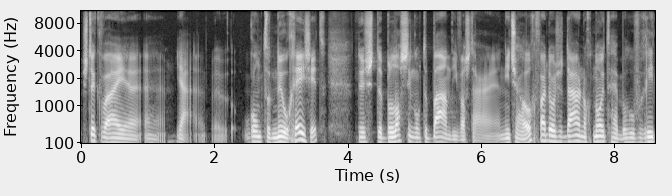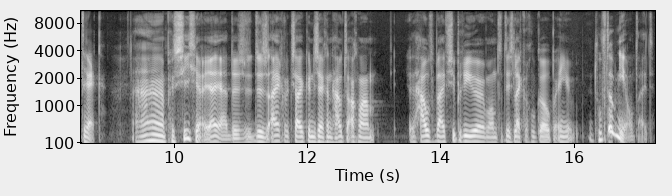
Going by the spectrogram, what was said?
stuk waar je ja, rond de 0G zit. Dus de belasting op de baan die was daar niet zo hoog, waardoor ze daar nog nooit hebben hoeven retracken. Ah, precies. Ja, ja, ja. Dus, dus eigenlijk zou je kunnen zeggen, een houten achtbaan, hout blijft superieur, want het is lekker goedkoop. En je, het hoeft ook niet altijd.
